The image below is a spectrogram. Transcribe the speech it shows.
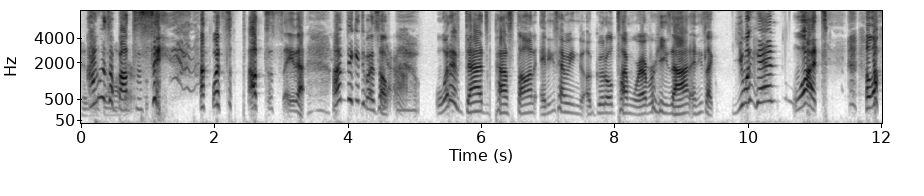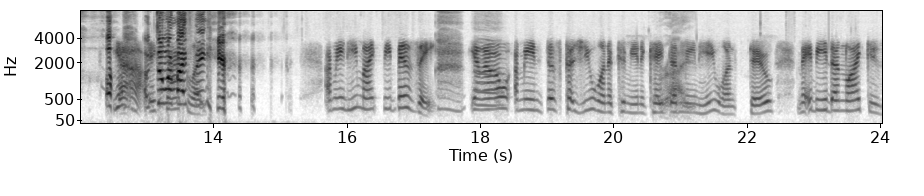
to the I was about to say, I was about to say that. I'm thinking to myself, Yeah. what if dad's passed on and he's having a good old time wherever he's at and he's like, you again? What? Hello? Yeah, I'm doing my exactly. thing here. I mean, he might be busy. You know, uh. I mean, just because you want to communicate doesn't mean he wants to. Maybe he doesn't like you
